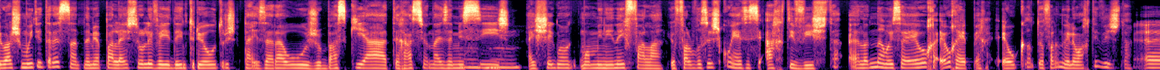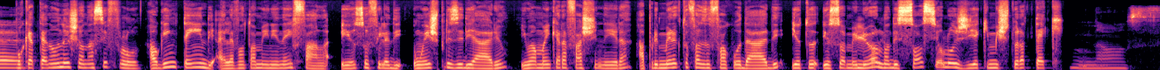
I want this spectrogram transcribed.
eu acho muito interessante. Na minha palestra eu levei, dentre outros, Thais Araújo, Basquiat, Racionais MCs. Uhum. Aí chega uma, uma menina e fala: Eu falo, vocês conhecem esse artivista? Ela, não, esse aí é o, é o rapper, é o cantor. Eu falo, não, ele é um artivista. Porque até no Neixão nasce flor. Alguém entende? Aí levanta uma menina e fala: Eu sou filha de um ex-presidiário e uma mãe que era faxineira, a primeira que tô fazendo faculdade, e eu, tô- eu sou a melhor aluna de sociologia que mistura tech. Nossa.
